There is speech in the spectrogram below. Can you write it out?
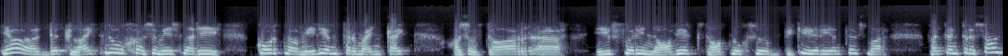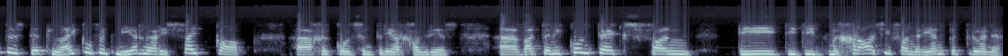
Ja, dit lyk nog as 'n mens na die kort na medium termyn kyk, asof daar uh hier voor die naweek dalk nog so 'n bietjie reën is, maar wat interessant is, dit lyk of dit meer na die Suid-Kaap uh gekonsentreer gaan wees. Uh wat in die konteks van die die die migrasie van reënpatrone.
